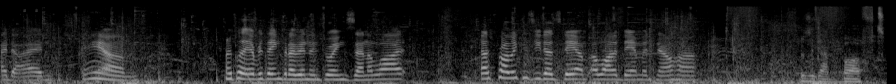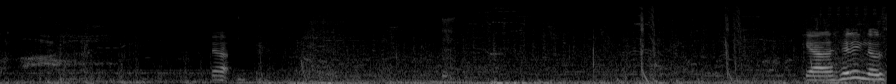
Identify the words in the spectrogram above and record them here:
I died. Damn. I play everything, but I've been enjoying Zen a lot. That's probably because he does dam a lot of damage now, huh? Because he got buffed. Yeah. Yeah, hitting those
